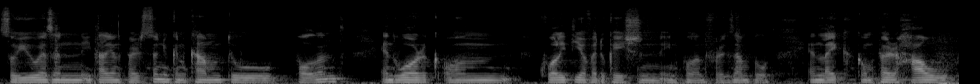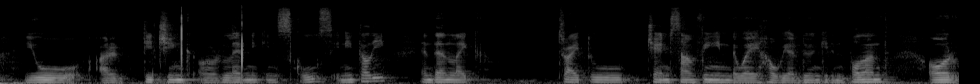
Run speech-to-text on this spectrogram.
So you, as an Italian person, you can come to Poland and work on quality of education in Poland, for example, and like compare how you are teaching or learning in schools in Italy, and then like try to change something in the way how we are doing it in Poland, or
